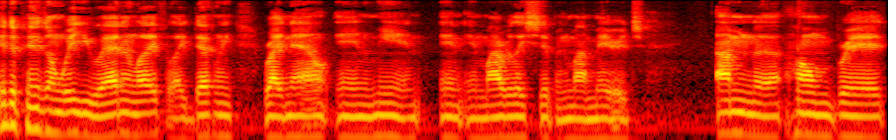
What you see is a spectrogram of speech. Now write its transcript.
it depends on where you at in life. Like definitely right now in me and in, in my relationship and my marriage, I'm the homebred,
